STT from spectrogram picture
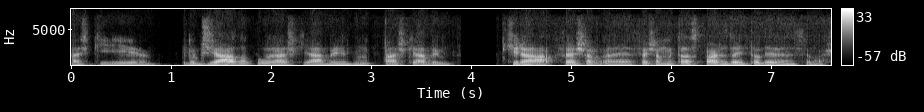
Acho que o diálogo acho que abre, acho que abre, tira, fecha, é, fecha muitas partes da intolerância, eu acho.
